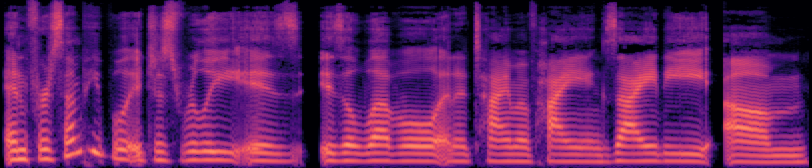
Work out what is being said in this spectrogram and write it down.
And for some people it just really is is a level and a time of high anxiety. Um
